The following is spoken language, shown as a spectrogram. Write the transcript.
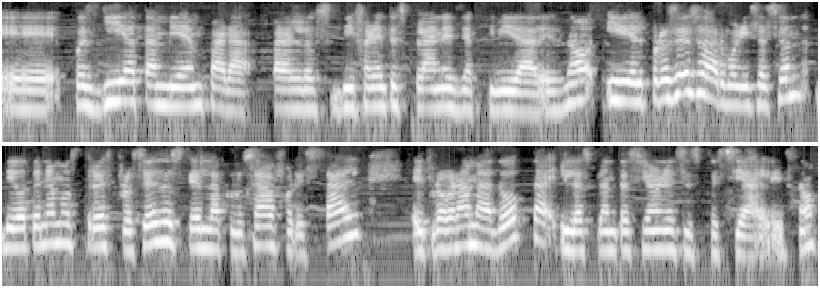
eh, pues guía también para, para los diferentes planes de actividades, ¿no? Y el proceso de arborización, digo, tenemos tres procesos, que es la cruzada forestal, el programa Adopta y las plantaciones especiales, ¿no?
